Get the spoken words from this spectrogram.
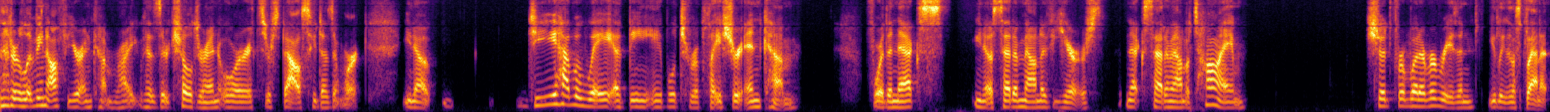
that are living off of your income, right? Because they're children or it's your spouse who doesn't work. You know, do you have a way of being able to replace your income for the next, you know, set amount of years, next set amount of time? Should for whatever reason you leave this planet.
